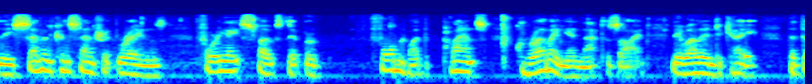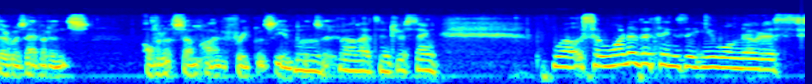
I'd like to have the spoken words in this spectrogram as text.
the seven concentric rings, 48 spokes that were formed by the plants growing in that design, may well indicate that there was evidence of some kind of frequency input mm, too. Well, that's interesting. Well, so one of the things that you will notice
